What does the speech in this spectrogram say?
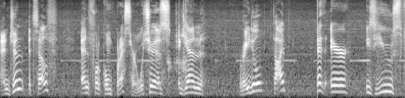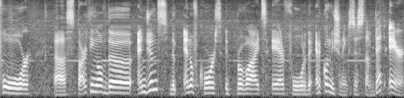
engine itself and for compressor, which is again radial type. That air is used for uh, starting of the engines and of course it provides air for the air conditioning system. That air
